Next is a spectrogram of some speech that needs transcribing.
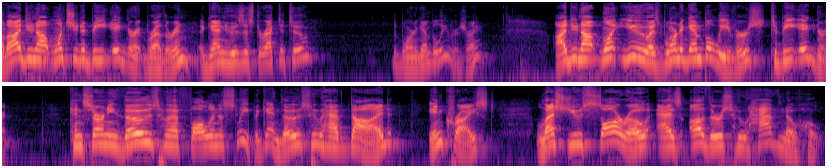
But I do not want you to be ignorant, brethren. Again, who's this directed to? The born again believers, right? I do not want you, as born again believers, to be ignorant concerning those who have fallen asleep. Again, those who have died in Christ, lest you sorrow as others who have no hope.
